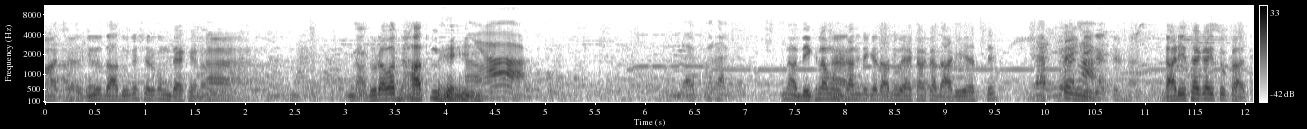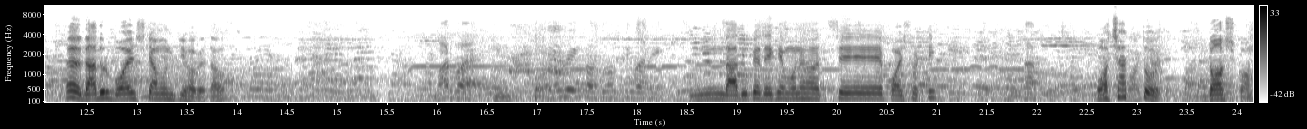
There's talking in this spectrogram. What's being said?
আচ্ছা আচ্ছা, কিন্তু দাদুকে সেরকম দেখে না। হ্যাঁ। দাদুর আবার ধাত নেই। না দেখলাম হ্যাঁ, ওইখান। থেকে দাদু একা একা দাঁড়িয়ে আছে। একটাই নেই। দাঁড়িয়ে থাকাই তো কাজ। এ, দাদুর বয়স কেমন কি হবে তাও? দাদুকে দেখে মনে হচ্ছে পঁয়ষট্টি। পঁচাত্তর। দশ কম।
